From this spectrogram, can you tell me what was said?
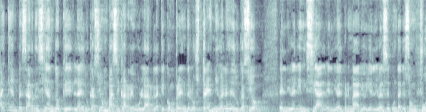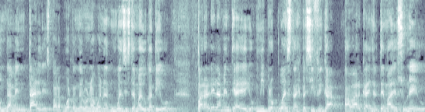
Hay que empezar diciendo que la educación básica regular, la que comprende los tres niveles de educación, el nivel inicial, el nivel primario y el nivel secundario, son fundamentales para poder tener una buena, un buen sistema educativo. Paralelamente a ello, mi propuesta específica abarca en el tema de SUNEDU,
